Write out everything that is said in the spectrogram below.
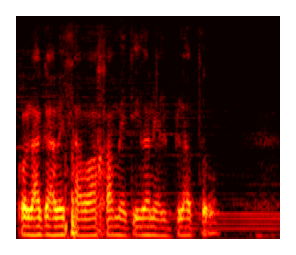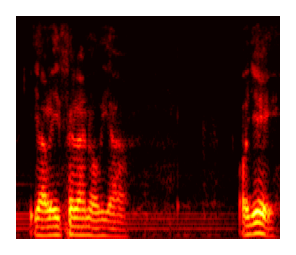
con la cabeza baja metida en el plato. Y le dice la novia, oye,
